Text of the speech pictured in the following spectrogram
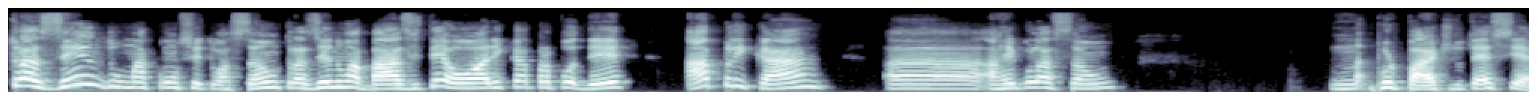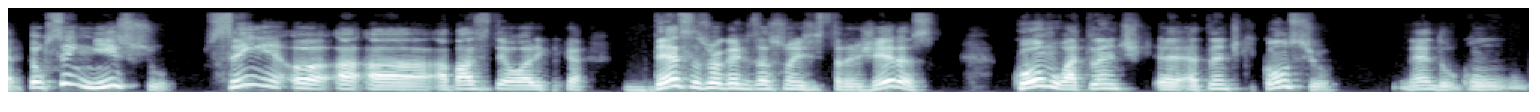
trazendo uma conceituação, trazendo uma base teórica para poder aplicar a, a regulação na, por parte do TSE. Então, sem isso, sem a, a, a base teórica dessas organizações estrangeiras, como o Atlantic, eh, Atlantic Council, né, do, com,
